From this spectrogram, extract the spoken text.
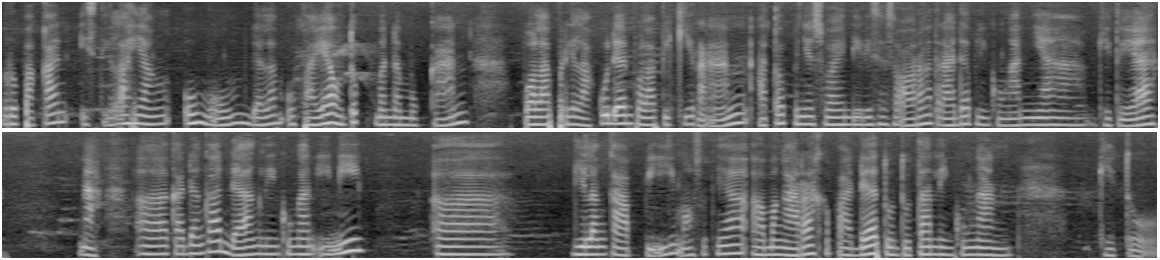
merupakan istilah yang umum dalam upaya untuk menemukan pola perilaku dan pola pikiran atau penyesuaian diri seseorang terhadap lingkungannya gitu ya. Nah, eh, kadang-kadang lingkungan ini uh, dilengkapi, maksudnya mengarah kepada tuntutan lingkungan gitu.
